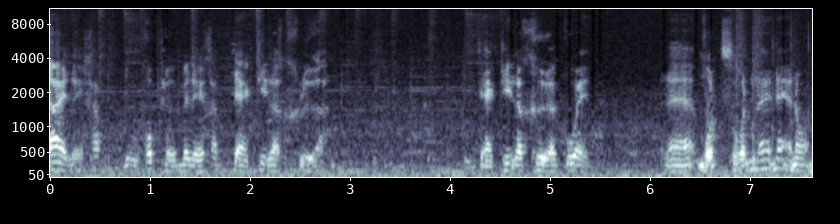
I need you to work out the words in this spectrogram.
ได้เลยครับ อยู่ครบเทอมไปเลยครับ แจกทีละเครือ แจกทีละเครือกล้วยนะฮะหมดสวนแน่นอน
